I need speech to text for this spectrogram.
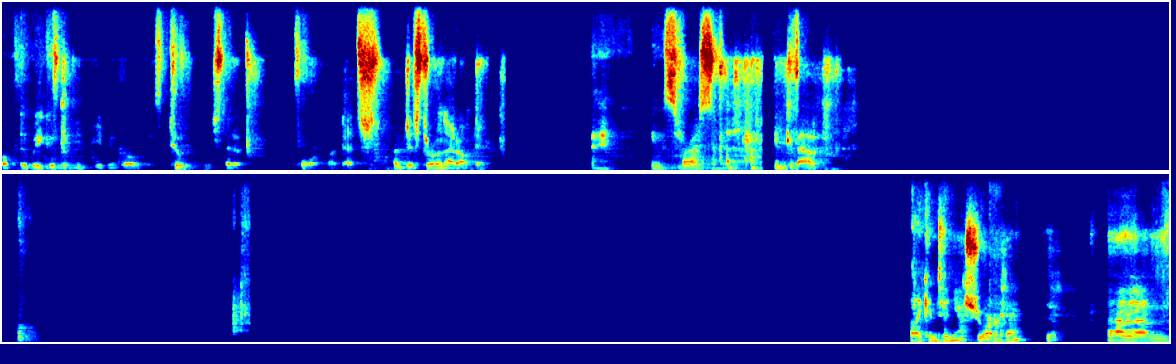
hope that we could even go with two instead of four, but that's, I'm just throwing that out there. Things for us to think about. I continue? Sure. Okay. Yep. Um.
